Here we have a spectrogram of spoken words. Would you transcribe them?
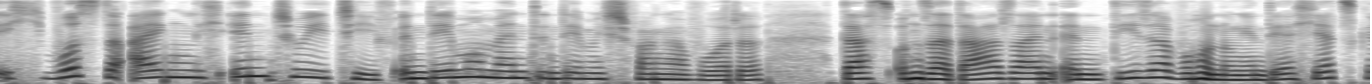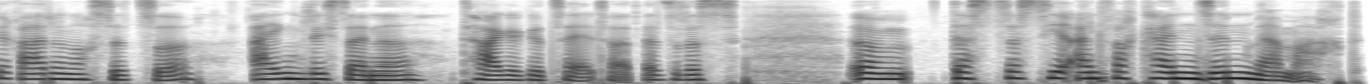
ich wusste eigentlich intuitiv in dem Moment, in dem ich schwanger wurde, dass unser Dasein in dieser Wohnung, in der ich jetzt gerade noch sitze, eigentlich seine Tage gezählt hat. Also dass, ähm, dass das hier einfach keinen Sinn mehr macht.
